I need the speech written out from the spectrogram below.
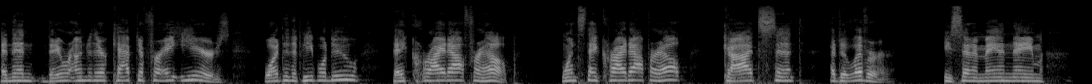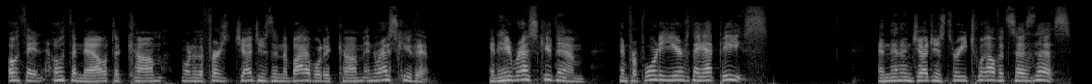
And then they were under their captive for eight years. What did the people do? They cried out for help. Once they cried out for help, God sent a deliverer. He sent a man named Othniel to come, one of the first judges in the Bible, to come and rescue them. And he rescued them, and for 40 years they had peace. And then in Judges 3:12 it says this,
